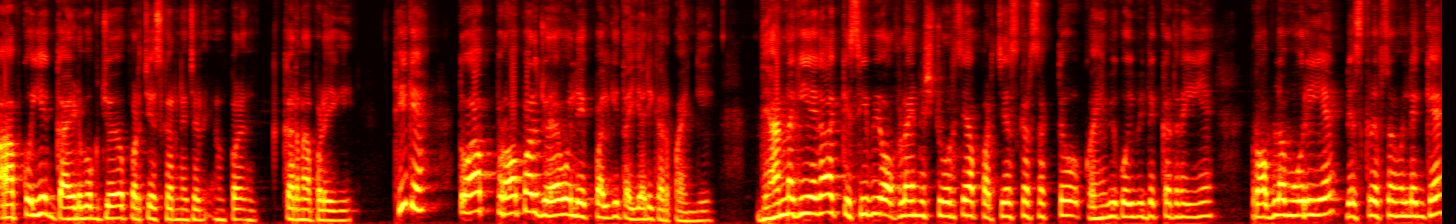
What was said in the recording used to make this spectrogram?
आपको ये गाइड बुक जो है वो परचेज करने चले पर, करना पड़ेगी। ठीक है? तो आप प्रॉपर जो है वो लेखपाल की तैयारी कर पाएँगे। ध्यान रखिएगा किसी भी ऑफलाइन स्टोर से आप परचेस कर सकते हो कहीं भी कोई भी दिक्कत नहीं है। प्रॉब्लम हो रही है डिस्क्रिप्शन में लिंक है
